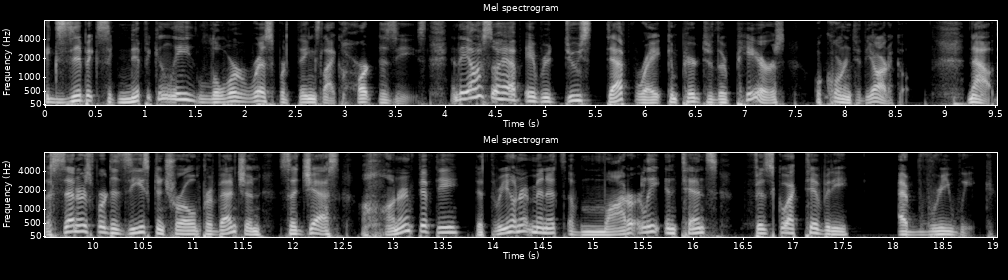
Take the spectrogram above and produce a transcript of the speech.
exhibit significantly lower risk for things like heart disease. And they also have a reduced death rate compared to their peers, according to the article. Now, the Centers for Disease Control and Prevention suggests 150 to 300 minutes of moderately intense physical activity every week.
